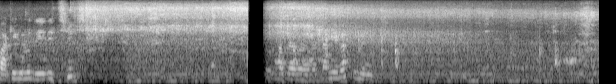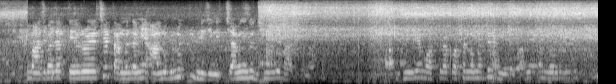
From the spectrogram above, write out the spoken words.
বাকিগুলো দিয়ে দিচ্ছি। আমি তুলে মাছ ভাজার তেল রয়েছে, তার মধ্যে আমি আলুগুলো একটু ভেজে নিচ্ছি। আমি কিন্তু ঝিঙে ভাজবো না। ঝিঙে মশলা কষানোর মধ্যে দিয়ে দেবো। আমি এখন নুন দিয়ে দিচ্ছি।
